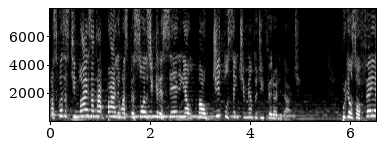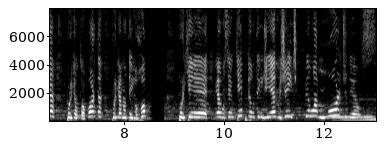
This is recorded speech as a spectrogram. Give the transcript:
As coisas que mais atrapalham as pessoas de crescerem é o maldito sentimento de inferioridade. Porque eu sou feia, porque eu tô gorda, porque eu não tenho roupa, porque eu não sei o quê, porque eu não tenho dinheiro. Gente, pelo amor de Deus.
